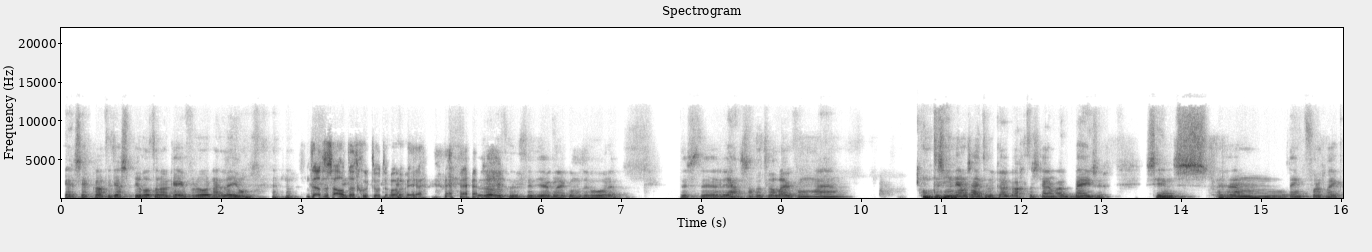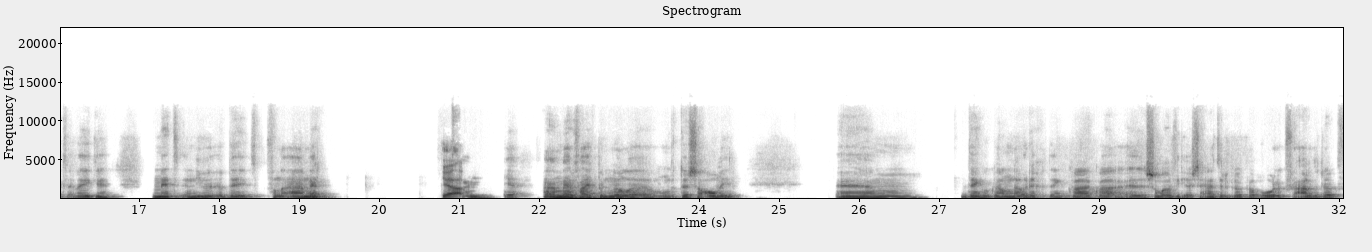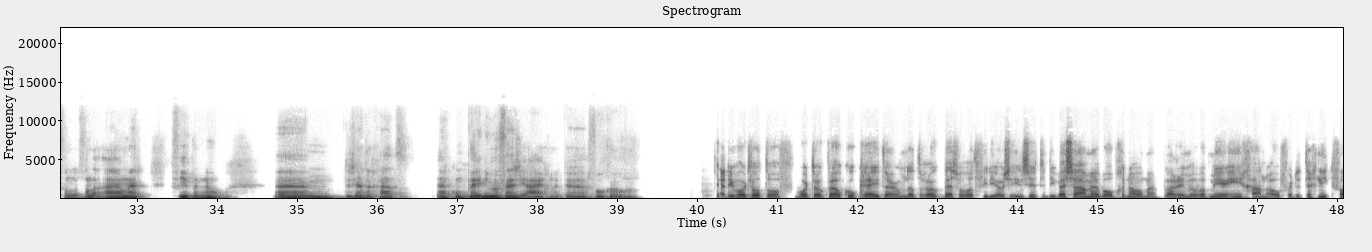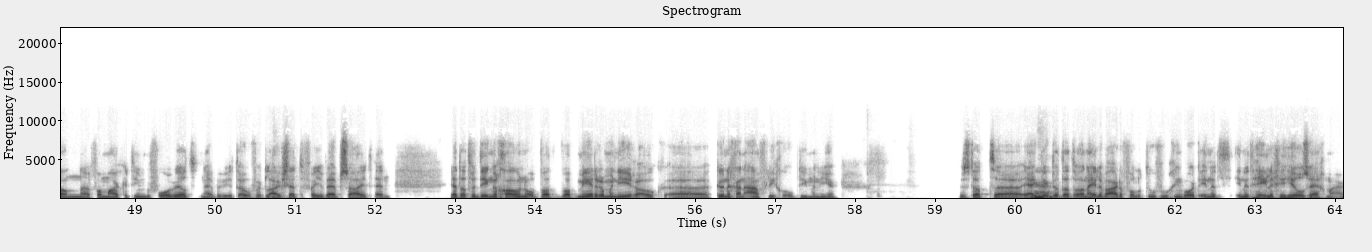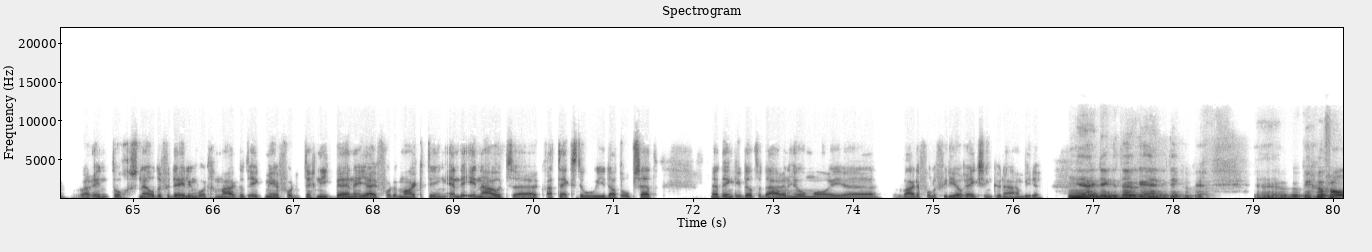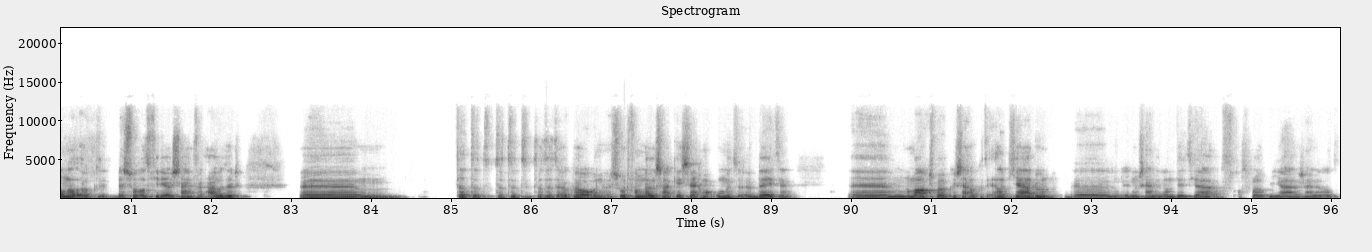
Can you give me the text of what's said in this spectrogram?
ja, zeg ik altijd, ja, speel dat dan ook even door naar Leon. Dat is altijd goed om te horen, ja. dus dat vindt hij ook leuk om te horen. Dus uh, ja, het is altijd wel leuk om, uh, om te zien. En we zijn natuurlijk ook achter schermen ook bezig sinds, um, denk ik vorige week, twee weken, met een nieuwe update van de AMR. Ja. En, ja AMR 5.0 uh, ondertussen alweer. Um, denk ook wel nodig. Denk qua, qua, eh, sommige video's zijn natuurlijk ook wel behoorlijk verouderd ook van, van de AMR 4.0. Um, dus ja, er gaat een compleet nieuwe versie eigenlijk uh, voorkomen. Ja, die wordt wel tof. Wordt ook wel concreter, omdat er ook best wel wat video's in zitten die wij samen hebben opgenomen. Waarin we wat meer ingaan over de techniek van, uh, van marketing bijvoorbeeld. Dan hebben we het over het live zetten van je website en ja, dat we dingen gewoon op wat, wat meerdere manieren ook uh, kunnen gaan aanvliegen op die manier. Dus dat, uh, ja, ik ja. denk dat dat wel een hele waardevolle toevoeging wordt in het, in het hele geheel, zeg maar. Waarin toch snel de verdeling wordt gemaakt dat ik meer voor de techniek ben en jij voor de marketing en de inhoud uh, qua teksten, hoe je dat opzet. Ja, denk ik dat we daar een heel mooi waardevolle videoreeks in kunnen aanbieden. Ja, ik denk het ook. Hè. Ik denk ook echt, ook echt vooral omdat ook best wel wat video's zijn verouderd. Um, dat, het, dat, het, dat het ook wel een, soort van noodzaak is zeg maar, om het te updaten. Um, normaal gesproken zou ik het elk jaar doen. Uh, nu zijn er dan dit jaar of afgelopen jaren zijn er wat,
